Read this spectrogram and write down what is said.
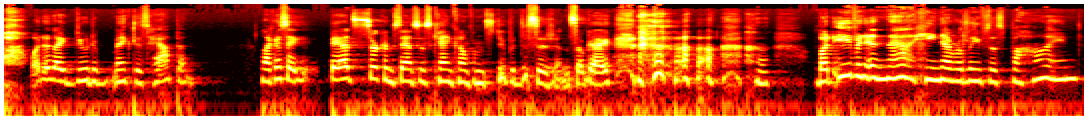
Oh, what did I do to make this happen? Like I say, bad circumstances can come from stupid decisions, okay? but even in that, He never leaves us behind.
